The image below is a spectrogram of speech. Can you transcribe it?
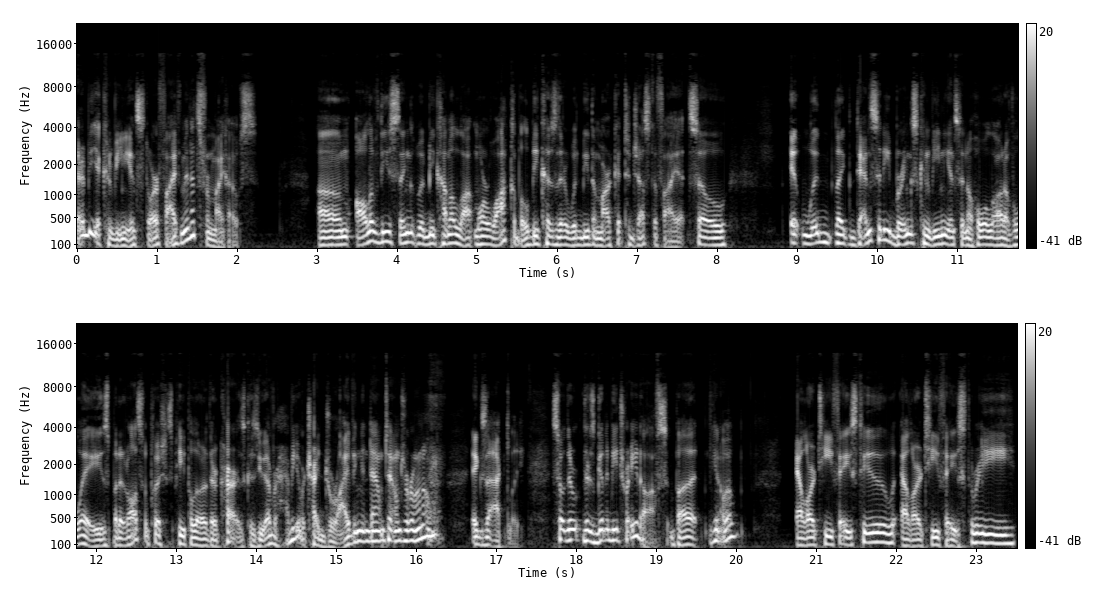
there'd be a convenience store five minutes from my house. Um, all of these things would become a lot more walkable because there would be the market to justify it. So it would like density brings convenience in a whole lot of ways, but it also pushes people out of their cars. Because you ever have you ever tried driving in downtown Toronto? exactly. So there, there's going to be trade offs, but you know, LRT phase two, LRT phase three.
